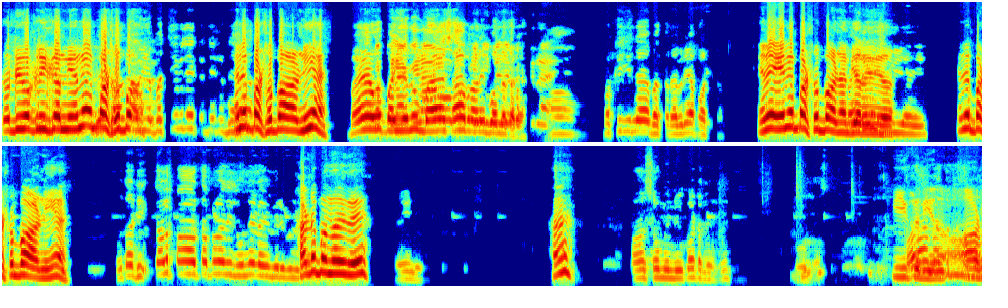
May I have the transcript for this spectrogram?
ਕੱਲੀ ਬੱਕਰੀ ਕਰਨੀ ਹੈ ਨਾ ਪੱਠ ਬੱਚੇ ਵੀ ਲੈ ਕੇ ਦੇ ਇਹਨੇ ਪੱਠ ਪਾਲਣੀ ਹੈ ਮੈਂ ਉਹ ਬਾਈ ਨੂੰ ਮੈਂ ਹਿਸਾਬ ਨਾਲ ਹੀ ਬੋਲ ਕਰਿਆ। ਬੱਕਰੀ ਜਿੰਨਾ ਬੱਕਰਾ ਵੀਰੇ ਪੱਟ ਇਹਨੇ ਇਹਨੇ ਪੱਠ ਪਾਲਣਾ ਵਿਚਾਰੇ ਨੇ। ਇਹਨੇ ਪੱਠ ਪਾਲਣੀ ਹੈ ਉਹ ਤਾਂ ਠੀਕ। ਚੱਲ ਪਾਲ ਤਾਂ ਬਣਾ ਦੀ ਦੋਨੇ ਲੈ ਮੇਰੇ ਕੋਲ। ਸਾਡੇ ਬੰਦੇ ਦੇ ਨਹੀਂ ਨਹੀਂ। ਹੈਂ? 500 ਮੈਨੂੰ ਘੱਟ ਦੇ। ਕੀ ਕਰੀਏ ਆੜ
